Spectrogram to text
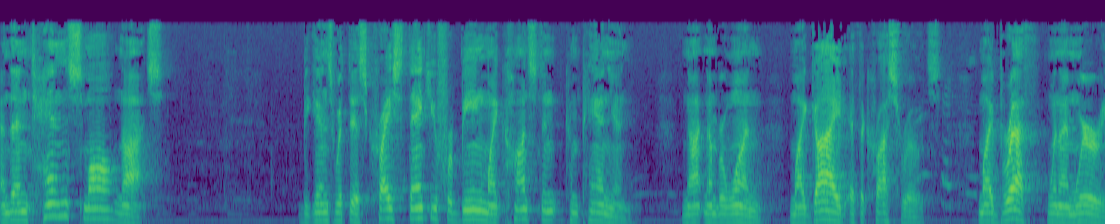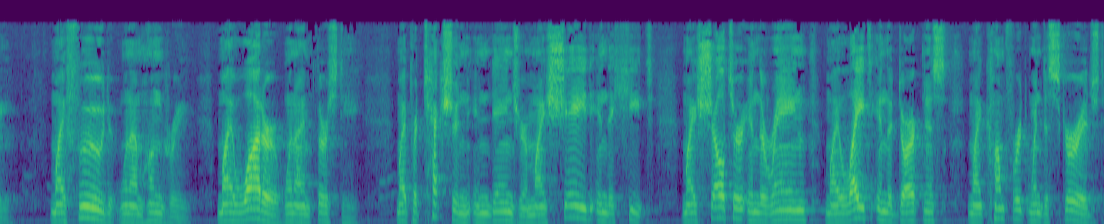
And then ten small knots begins with this. Christ, thank you for being my constant companion. Knot number one, my guide at the crossroads, my breath when I'm weary, my food when I'm hungry, my water when I'm thirsty my protection in danger, my shade in the heat, my shelter in the rain, my light in the darkness, my comfort when discouraged.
